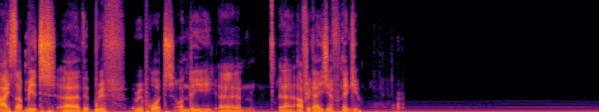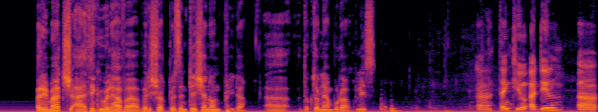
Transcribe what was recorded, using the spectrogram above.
I submit uh, the brief report on the um, uh, Africa IGF. Thank you. Very much. I think we will have a very short presentation on PRIDA. Uh, Dr. Nyambura, please. Uh, thank you, Adil, uh,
